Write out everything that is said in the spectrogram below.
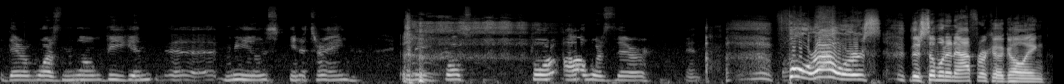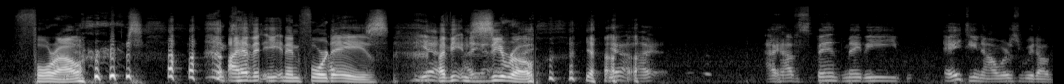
there was no vegan uh, meals in a train, and it was four hours there. And Four hours. There's someone in Africa going four hours. I haven't eaten in four days. yeah, I've eaten I- zero. yeah. yeah, I, I have spent maybe 18 hours without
